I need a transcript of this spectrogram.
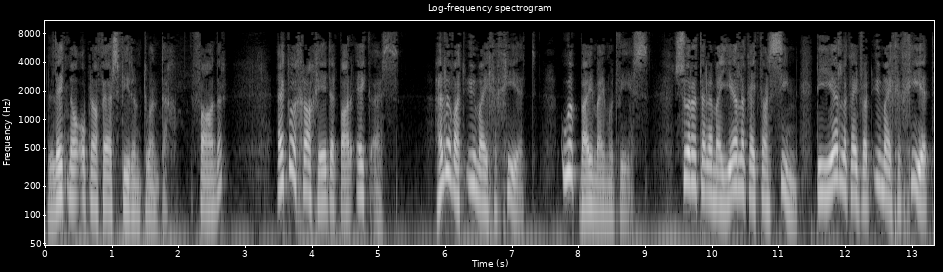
Let nou op na vers 24. Vader, ek wil graag hê dat waar ek is, hulle wat u my gegee het, ook by my moet wees sodat hulle my heerlikheid kan sien, die heerlikheid wat U my gegee het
